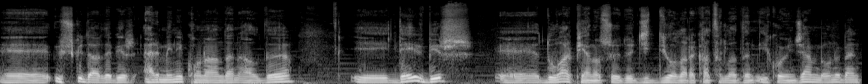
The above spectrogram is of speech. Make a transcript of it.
e, Üsküdar'da bir Ermeni konağından aldığı e, dev bir e, duvar piyanosuydu ciddi olarak hatırladığım ilk oyuncağım ve onu ben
